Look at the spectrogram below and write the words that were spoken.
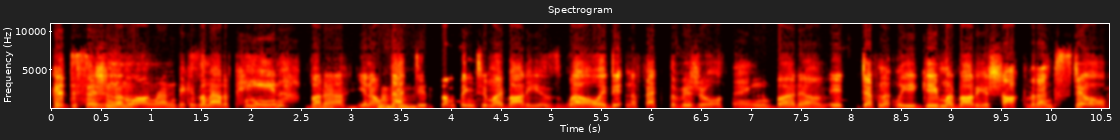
good decision in the long run because I'm out of pain, but uh, you know that mm-hmm. did something to my body as well. It didn't affect the visual thing, but um, it definitely gave my body a shock that I'm still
